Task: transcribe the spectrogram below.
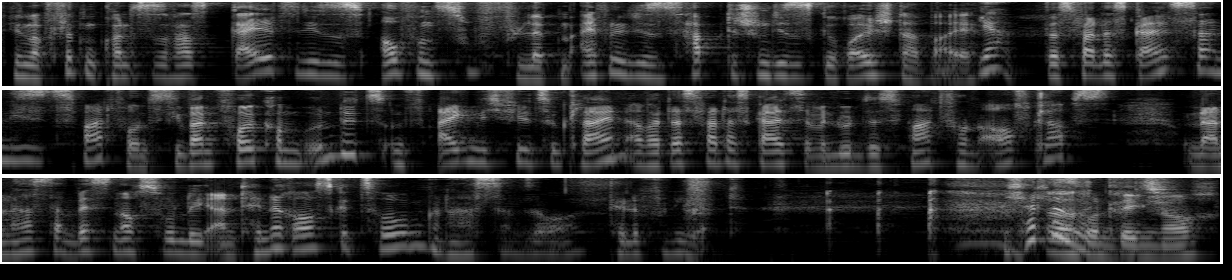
die du noch flippen konntest. Das war das Geilste, dieses Auf- und Zuflippen. Einfach nur dieses haptische und dieses Geräusch dabei. Ja, das war das Geilste an diesen Smartphones. Die waren vollkommen unnütz und eigentlich viel zu klein, aber das war das Geilste. Wenn du das Smartphone aufklappst und dann hast du am besten auch so die Antenne rausgezogen und hast dann so telefoniert. Ich hatte Oh so ein Gott. Ding noch.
